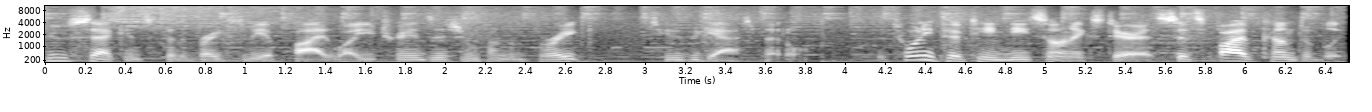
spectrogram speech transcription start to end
two seconds for the brakes to be applied while you transition from the brake to the gas pedal. The 2015 Nissan Xterra sits five comfortably,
